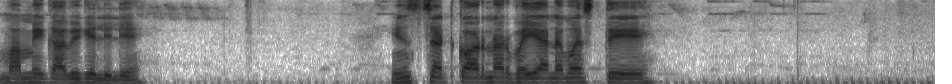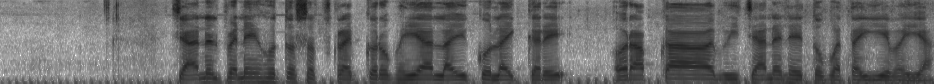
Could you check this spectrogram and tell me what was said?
मम्मी गावी आहे. इंस्टंट कॉर्नर भैया, नमस्ते. चैनल पे नहीं हो तो सब्सक्राइब करो भैया लाइक को लाइक करे. और आपका भी चैनल है तो बताइए भैया.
